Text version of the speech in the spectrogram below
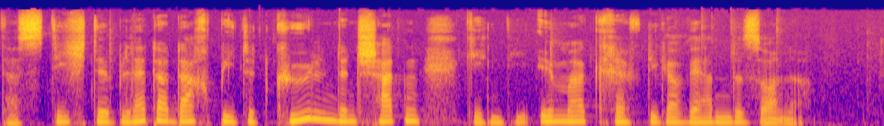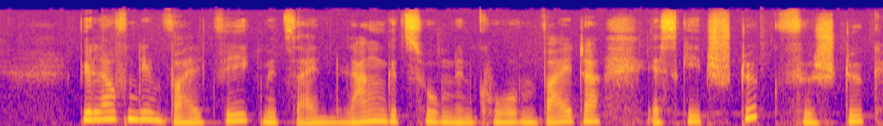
Das dichte Blätterdach bietet kühlenden Schatten gegen die immer kräftiger werdende Sonne. Wir laufen den Waldweg mit seinen langgezogenen Kurven weiter. Es geht Stück für Stück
